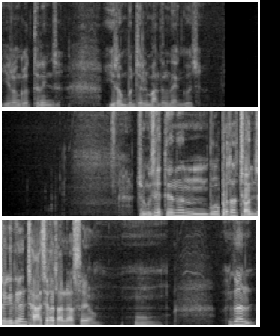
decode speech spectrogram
이런 것들은 이제 이런 문제를 만들어낸 거죠. 중세 때는 무엇보다 전쟁에 대한 자세가 달랐어요. 음. 그러니까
